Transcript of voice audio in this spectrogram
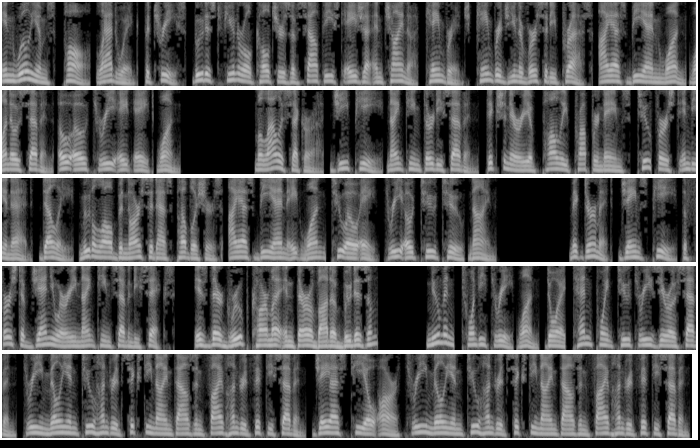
In Williams, Paul, Ladwig, Patrice, Buddhist Funeral Cultures of Southeast Asia and China, Cambridge, Cambridge University Press, ISBN 1-107-00388-1 Malalasekera, G. P. 1937, Dictionary of Pali Proper Names, 2 1st Indian ed., Delhi, Motilal Banarsidass Publishers, ISBN 81-208-3022-9 McDermott, James P. The 1st of January 1976. Is there group karma in Theravada Buddhism? Numen, 23 1, doi, 10.2307, 3269557, JSTOR 3269557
